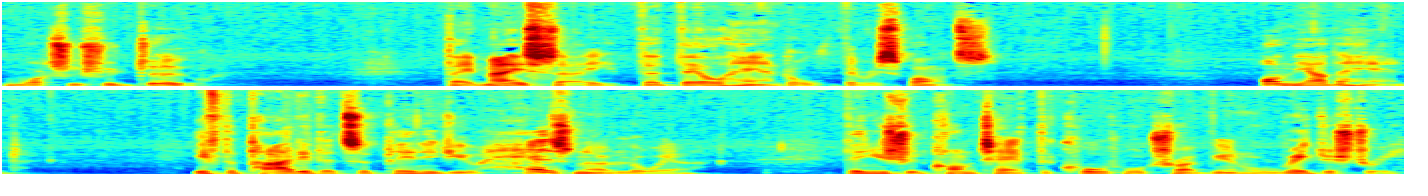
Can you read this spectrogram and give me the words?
what you should do. They may say that they'll handle the response. On the other hand, if the party that subpoenaed you has no lawyer then you should contact the court or tribunal registry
